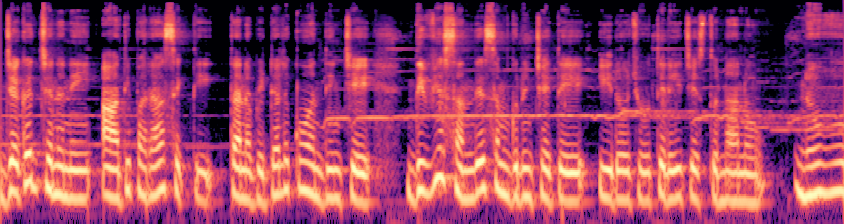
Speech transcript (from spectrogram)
జగజ్జనని ఆది పరాశక్తి తన బిడ్డలకు అందించే దివ్య సందేశం గురించైతే ఈరోజు తెలియజేస్తున్నాను. నువ్వు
